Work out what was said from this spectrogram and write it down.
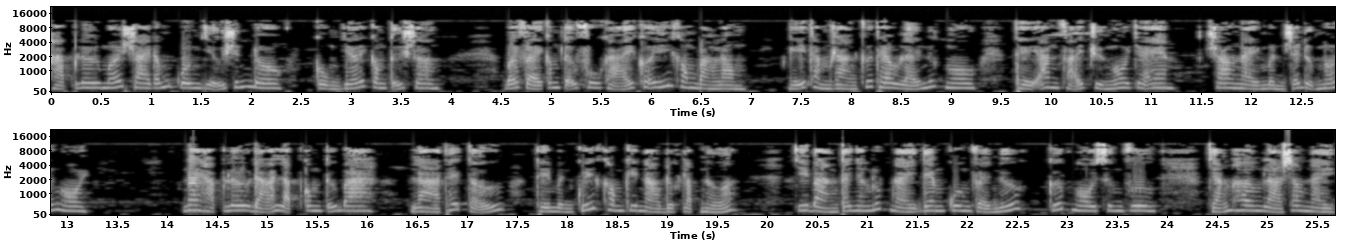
Hạp Lư mới sai đóng quân giữ Sính Đô cùng với công tử Sơn. Bởi vậy công tử Phu Khải có ý không bằng lòng, nghĩ thầm rằng cứ theo lệ nước ngô thì anh phải truyền ngôi cho em, sau này mình sẽ được nối ngôi. Nay Hạp Lư đã lập công tử ba là thế tử thì mình quyết không khi nào được lập nữa. Chi bằng ta nhân lúc này đem quân về nước, cướp ngôi xưng vương, chẳng hơn là sau này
